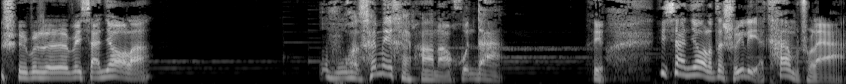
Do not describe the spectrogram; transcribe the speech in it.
是不是被吓尿了？我才没害怕呢，混蛋！哎呦，吓尿了，在水里也看不出来。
